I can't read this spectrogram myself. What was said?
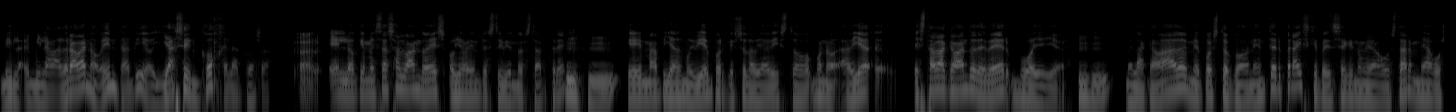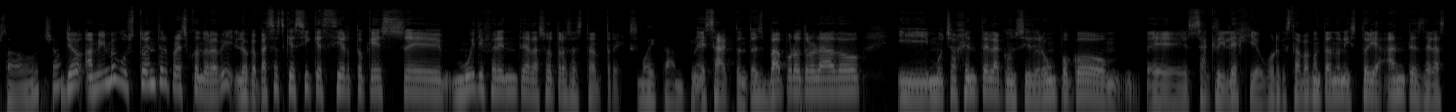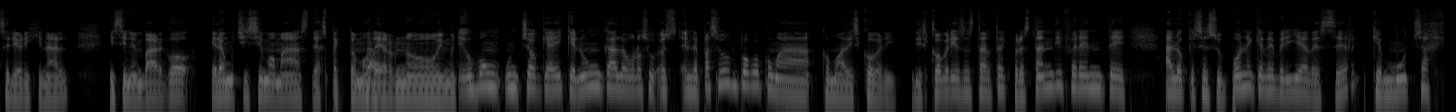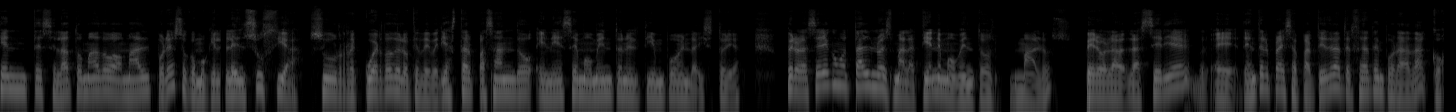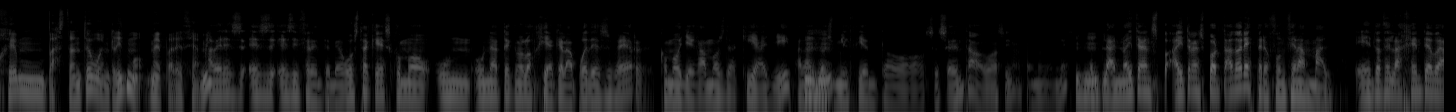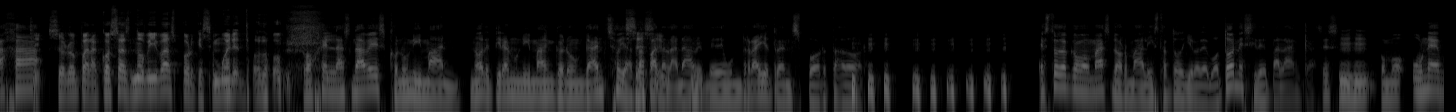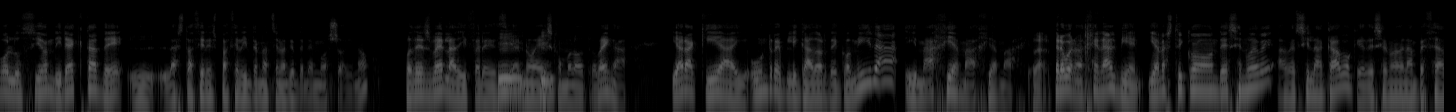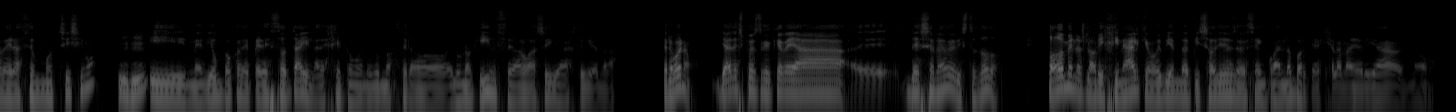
Mi, mi lavadora va a 90, tío. Ya se encoge la cosa. Claro. En lo que me está salvando es, obviamente, estoy viendo Star Trek. Que me ha pillado muy bien porque eso lo había visto. Bueno, había estaba acabando de ver Voyager. Me la he acabado y me he puesto con Enterprise, que pensé que no me iba a gustar. Me ha gustado mucho. Yo, a mí me gustó Enterprise cuando la vi. Lo que pasa es que sí que es cierto que es eh, muy diferente a las otras Star Trek. Muy campy. Exacto, entonces va por otro lado y mucha gente la consideró un poco eh, sacrilegio porque estaba contando una historia antes de la serie original y sin embargo era muchísimo más de aspecto Claro. Moderno y hubo un, un choque ahí que nunca logró su- es- le pasó un poco como a, como a Discovery. Discovery es Star Trek, pero es tan diferente a lo que se supone que debería de ser que mucha gente se la ha tomado a mal por eso, como que le ensucia su recuerdo de lo que debería estar pasando en ese momento en el tiempo en la historia. Pero la serie como tal no es mala, tiene momentos malos, pero la, la serie eh, de Enterprise a partir de la tercera temporada coge un bastante buen ritmo, me parece a mí. A ver, es, es, es diferente. Me gusta que es como un- una tecnología que la puedes ver, como llegamos de aquí a allí, para el Ujú. 2160 o algo así, más o menos. Ujú. En plan, no hay, trans- hay transportadores, pero funcionan mal. Entonces la gente baja, Sí, solo para cosas no vivas porque se muere todo. cogen las naves con un imán, ¿no? Le tiran un imán con un gancho y Sí, atrapan sí. a la nave en vez de un rayo transportador. es todo como más normal y está todo lleno de botones y de palancas. Es como una evolución directa de la Estación Espacial Internacional que tenemos hoy, ¿no? Puedes ver la diferencia, no es mm. como lo otro. Venga, y ahora aquí hay un replicador de comida y magia, magia, magia. Claro. Pero bueno, en general bien. Y ahora estoy con DS9, a ver si la acabo, que DS9 la empecé a ver hace muchísimo y me dio un poco de perezota y la dejé como en el 1.0, el 1.15 o algo así y ahora estoy viéndola. Pero bueno, ya después de que vea eh, DS9 he visto todo. Todo menos la original, que voy viendo episodios de vez en cuando porque es que la mayoría no.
